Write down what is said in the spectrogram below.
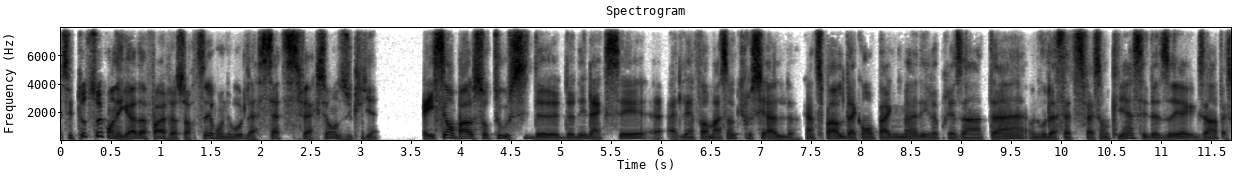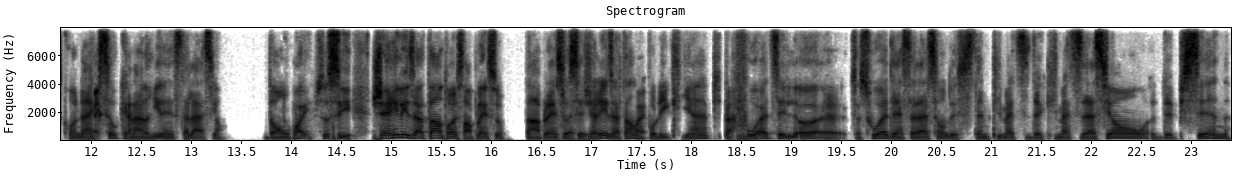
C'est tout ça qu'on est capable de faire ressortir au niveau de la satisfaction du client. Et ici, on parle surtout aussi de donner l'accès à de l'information cruciale. Quand tu parles d'accompagnement des représentants, au niveau de la satisfaction client, c'est de dire, exemple, est-ce qu'on a accès au calendrier d'installation? Donc, oui, ça, c'est gérer les attentes, c'est en plein ça. C'est en plein ça, c'est gérer les attentes pour les clients. Puis parfois, mm-hmm. tu sais, là, euh, que ce soit de l'installation de systèmes de climatisation, de piscine,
